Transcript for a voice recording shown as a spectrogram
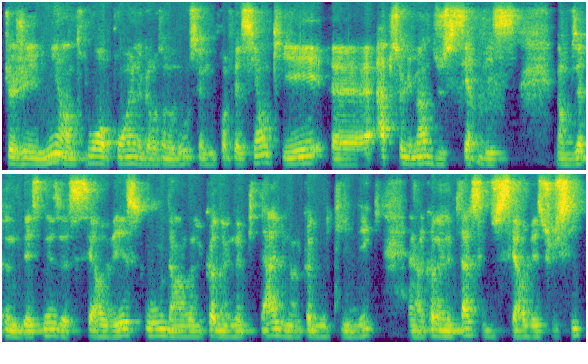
que j'ai mis en trois points, le grosso modo. C'est une profession qui est absolument du service. Donc, vous êtes une business de service ou dans le cas d'un hôpital, dans le cas d'une clinique, dans le cas d'un hôpital, c'est du service aussi.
